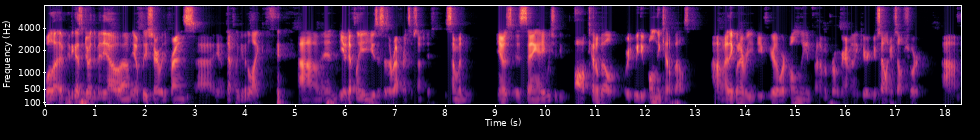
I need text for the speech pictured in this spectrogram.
Well, uh, if, if you guys enjoyed the video, um, you know, please share it with your friends. Uh, you know, definitely give it a like, um, and you know, definitely use this as a reference if, some, if someone you know is, is saying, "Hey, we should do all kettlebell. We, we do only kettlebells." Um, I think whenever you, you hear the word "only" in front of a program, I think you're you're selling yourself short. Um,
